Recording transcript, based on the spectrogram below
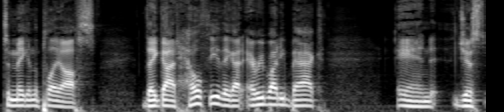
to making the playoffs. They got healthy, they got everybody back, and just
